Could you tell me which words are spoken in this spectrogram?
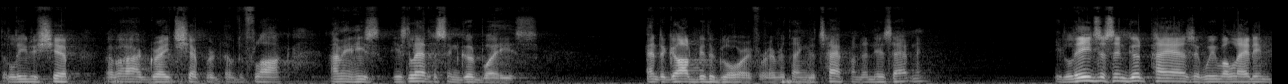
the leadership of our great shepherd of the flock. I mean, he's, he's led us in good ways. And to God be the glory for everything that's happened and is happening. He leads us in good paths if we will let Him.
